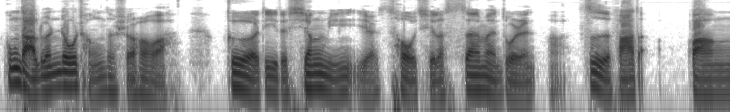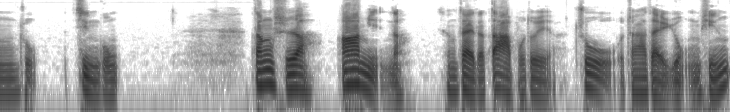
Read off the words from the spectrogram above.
攻打滦州城的时候啊，各地的乡民也凑齐了三万多人啊，自发的。帮助进攻。当时啊，阿敏呢正带着大部队啊驻扎在永平，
